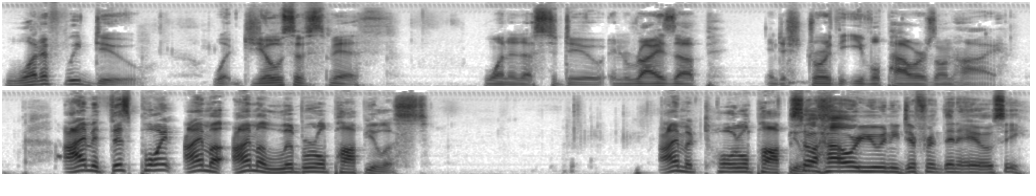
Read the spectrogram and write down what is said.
what if we do what Joseph Smith wanted us to do and rise up and destroy the evil powers on high? I'm at this point, I'm a I'm a liberal populist. I'm a total populist. So, how are you any different than AOC?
